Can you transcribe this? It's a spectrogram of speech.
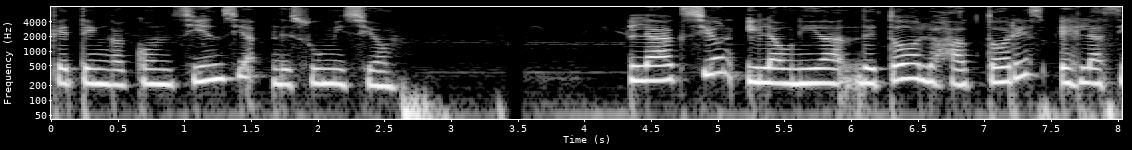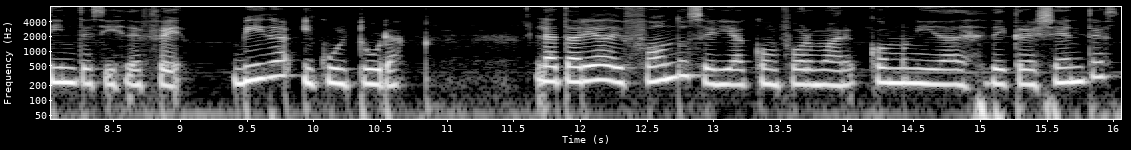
que tenga conciencia de su misión. La acción y la unidad de todos los actores es la síntesis de fe, vida y cultura. La tarea de fondo sería conformar comunidades de creyentes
